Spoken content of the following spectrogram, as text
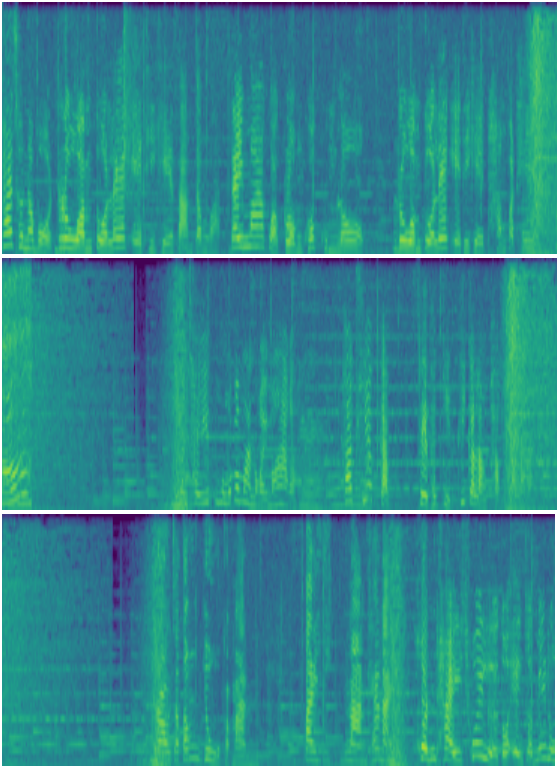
ค่ชนบท รวมตัวเลข ATK 3 จังหวัด ได้มากกว่ากรมควบคุมโรครวมตัวเลข ATK ทั้งประเทศฮะมันใช้งบประมาณน้อยมากอะอืมถ้าเทียบกับเศรษฐกิจที่กำลังพังทลายเราจะต้องอยู่กับมันไปอีกนานแค่ไหน คนไทยช่วยเหลือตัวเองจนไม่รู้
